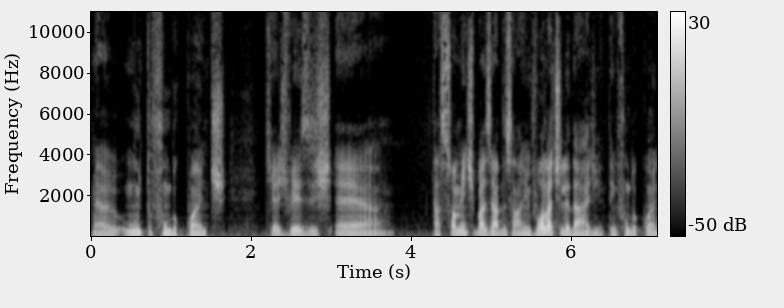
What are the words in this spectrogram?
é, muito fundo quant, que às vezes está é, tá somente baseado lá, em volatilidade. Tem fundo quant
